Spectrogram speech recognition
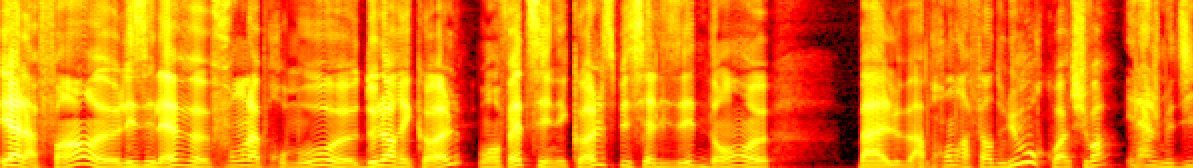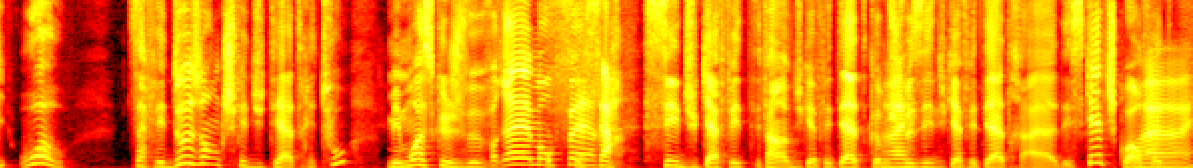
Et à la fin, euh, les élèves font la promo euh, de leur école, où en fait, c'est une école spécialisée dans euh, bah, apprendre à faire de l'humour, quoi, tu vois. Et là, je me dis, wow, ça fait deux ans que je fais du théâtre et tout, mais moi, ce que je veux vraiment faire, c'est du café, enfin du café théâtre, comme Ouais. je faisais du café théâtre à des sketchs, quoi, en Ouais, fait. ouais.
